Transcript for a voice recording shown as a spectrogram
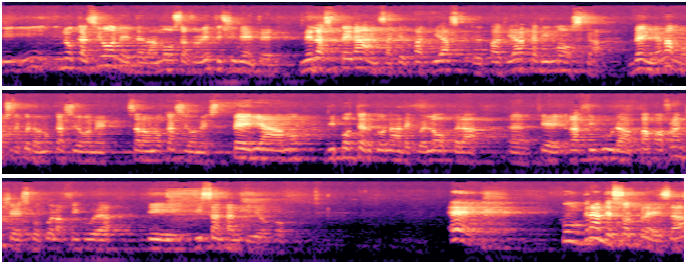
in occasione della mostra Oriente Occidente, nella speranza che il patriarca di Mosca venga alla mostra, quella un'occasione, sarà un'occasione, speriamo, di poter donare quell'opera eh, che raffigura Papa Francesco con la figura di, di Sant'Antioco. E con grande sorpresa,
